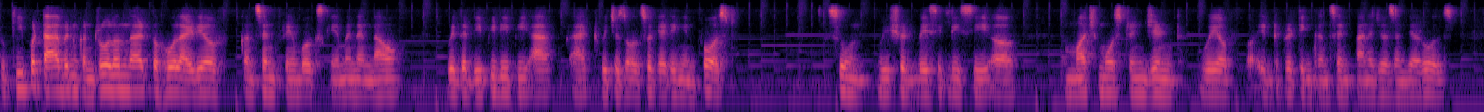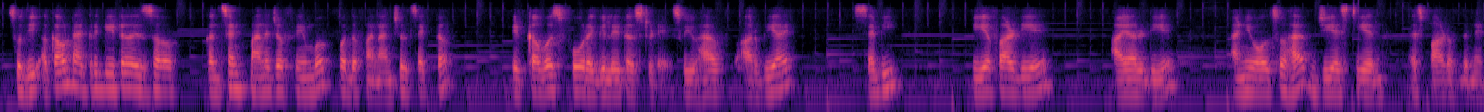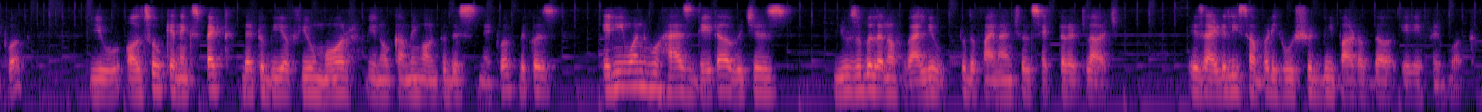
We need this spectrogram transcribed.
To keep a tab and control on that, the whole idea of consent frameworks came in, and now with the DPDP Act, which is also getting enforced soon, we should basically see a much more stringent way of uh, interpreting consent managers and their roles. So, the account aggregator is a consent manager framework for the financial sector. It covers four regulators today. So, you have RBI, SEBI, PFRDA, IRDA, and you also have GSTN as part of the network. You also can expect there to be a few more, you know, coming onto this network because anyone who has data which is usable and of value to the financial sector at large is ideally somebody who should be part of the AA framework.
